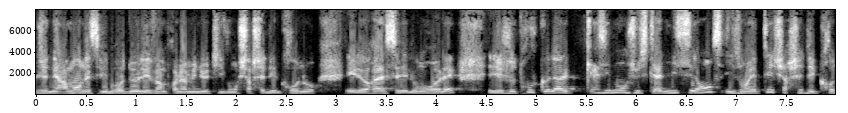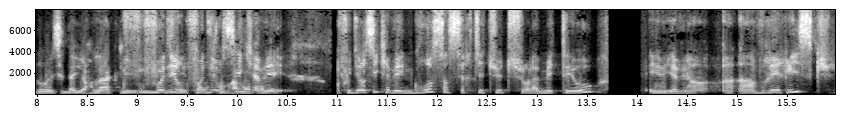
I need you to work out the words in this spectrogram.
Généralement en essai libre 2, les 20 premières minutes, ils vont chercher des chronos, et le reste c'est des longs relais. Et je trouve que là, quasiment jusqu'à mi-séance, ont été chercher des chronos. Et c'est d'ailleurs là que les, faut dire, les faut dire aussi qu'il y avait, faut dire aussi qu'il y avait une grosse incertitude sur la météo et il y avait un, un, un vrai risque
